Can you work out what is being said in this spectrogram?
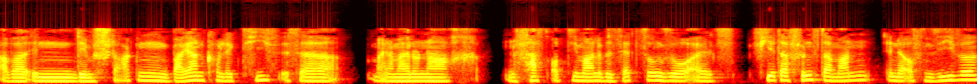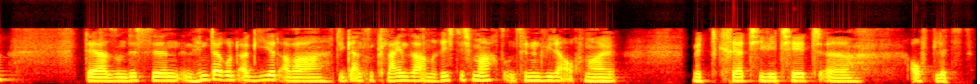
aber in dem starken Bayern-Kollektiv ist er meiner Meinung nach eine fast optimale Besetzung, so als vierter, fünfter Mann in der Offensive, der so ein bisschen im Hintergrund agiert, aber die ganzen kleinen richtig macht und hin und wieder auch mal mit Kreativität äh, aufblitzt.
